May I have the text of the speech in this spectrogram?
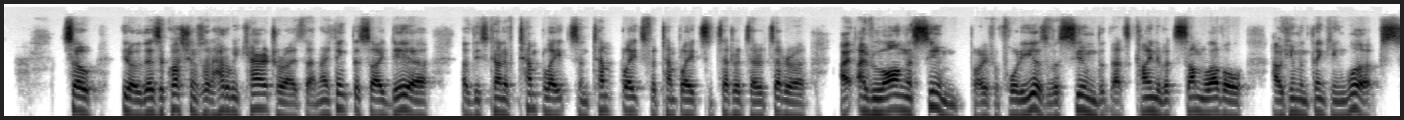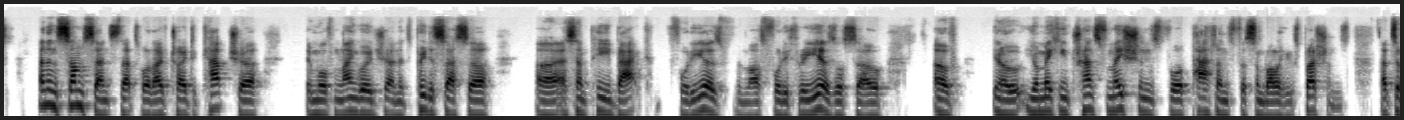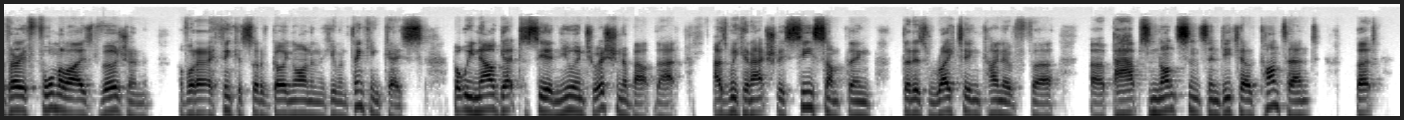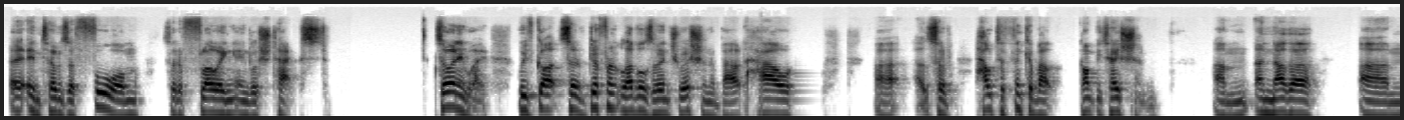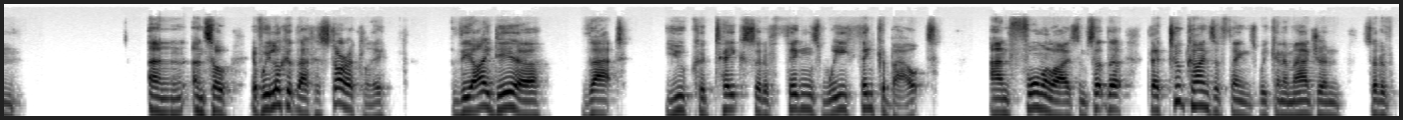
So, you know, there's a question of how do we characterize that? And I think this idea of these kind of templates and templates for templates, et cetera, et cetera, et cetera, I, I've long assumed, probably for 40 years, I've assumed that that's kind of at some level how human thinking works. And in some sense, that's what I've tried to capture in Wolfram language and its predecessor, uh, SMP back 40 years, for the last 43 years or so, of you know you're making transformations for patterns for symbolic expressions. That's a very formalized version of what I think is sort of going on in the human thinking case. But we now get to see a new intuition about that as we can actually see something that is writing kind of uh, uh, perhaps nonsense in detailed content, but uh, in terms of form, sort of flowing English text. So anyway, we've got sort of different levels of intuition about how uh, uh, sort of how to think about computation. Um, another um, and and so if we look at that historically, the idea that you could take sort of things we think about and formalize them. So there, there are two kinds of things we can imagine sort of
